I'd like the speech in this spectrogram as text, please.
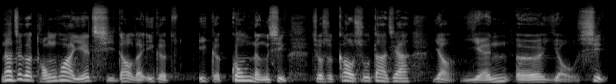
那这个童话也起到了一个一个功能性，就是告诉大家要言而有信，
